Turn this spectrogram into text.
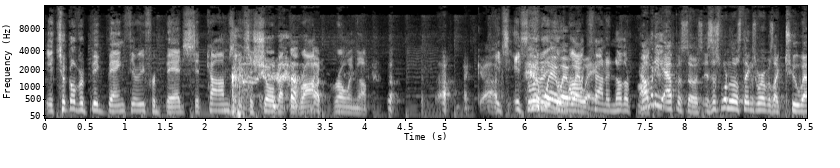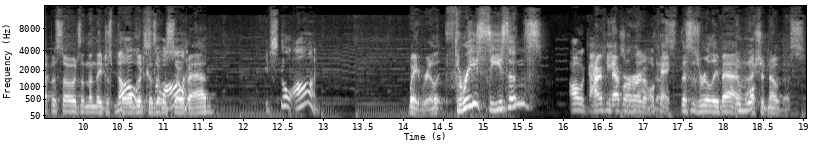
it took over Big Bang Theory for bad sitcoms. It's a show about the Rock growing up. Oh my god! It's it's literally wait, the wait, Rock wait, wait. found another. How many episodes? Is this one of those things where it was like two episodes and then they just No, pulled it because it still was so bad? It's still on. Wait, really? Three seasons? Oh, it got I've never heard now. of okay. this. This is really bad. I should know this.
